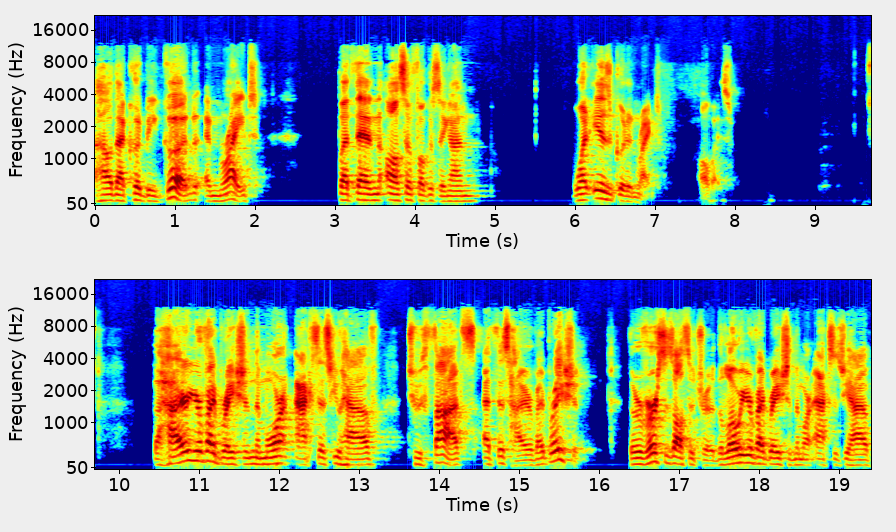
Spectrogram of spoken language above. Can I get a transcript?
how that could be good and right, but then also focusing on what is good and right always. The higher your vibration, the more access you have to thoughts at this higher vibration. The reverse is also true. The lower your vibration, the more access you have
